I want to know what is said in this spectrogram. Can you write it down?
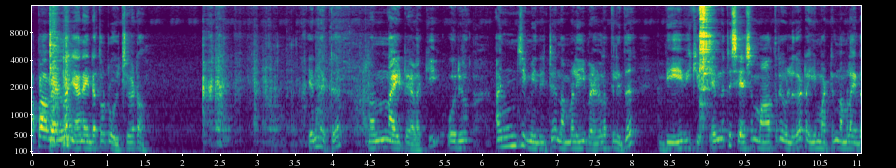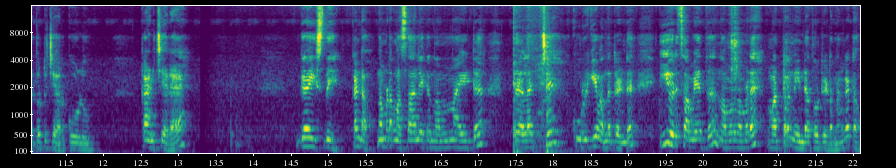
അപ്പോൾ ആ വെള്ളം ഞാൻ അതിന്റെ അകത്തോട്ട് ഒഴിച്ചു കേട്ടോ. എന്നിട്ട് നന്നായിട്ട് ഇളക്കി ഒരു അഞ്ച് മിനിറ്റ് നമ്മൾ ഈ വെള്ളത്തിൽ ഇത് വേവിക്കും. എന്നിട്ട് ശേഷം മാത്രമേ ഉള്ളൂ കേട്ടോ. ഈ മട്ടൻ നമ്മൾ അതിന്റെ തൊട്ട് ചേർക്കുകയുള്ളൂ. കാണിച്ചു തരേ. ഗൈസ് ദേ കണ്ടോ? നമ്മുടെ മസാലയൊക്കെ നന്നായിട്ട് തിളച്ച് കുറുകി വന്നിട്ടുണ്ട്. ഈ ഒരു സമയത്ത് നമ്മൾ നമ്മുടെ മട്ടൺ ഇതിന്റെ അകത്തോട്ട് ഇടണം കേട്ടോ.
